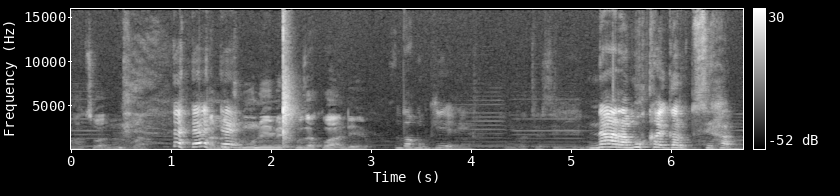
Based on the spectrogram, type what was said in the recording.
ntasobanura rwanda hano nje umuntu yemerewe kuza kuhandeba mva nkubwire rero. Naramuka igarutse hano.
